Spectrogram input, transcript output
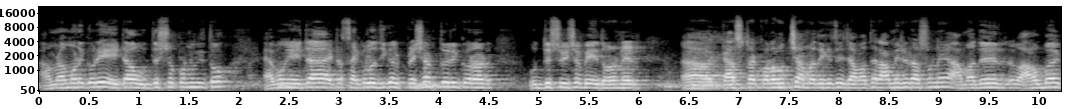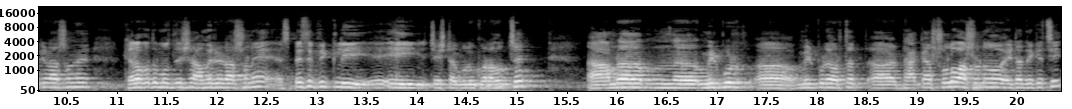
আমরা মনে করি এটা উদ্দেশ্য প্রণোদিত এবং এটা একটা সাইকোলজিক্যাল প্রেশার তৈরি করার উদ্দেশ্য হিসেবে এই ধরনের কাজটা করা হচ্ছে। আমরা দেখেছি জামাতের আমিরের আসনে, আমাদের আহ্বায়কের আসনে, খেলাফত মজলিসের আমিরের আসনে স্পেসিফিকলি এই চেষ্টাগুলো করা হচ্ছে। আমরা মিরপুর মিরপুরে অর্থাৎ ঢাকা ষোলো আসনেও এটা দেখেছি।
